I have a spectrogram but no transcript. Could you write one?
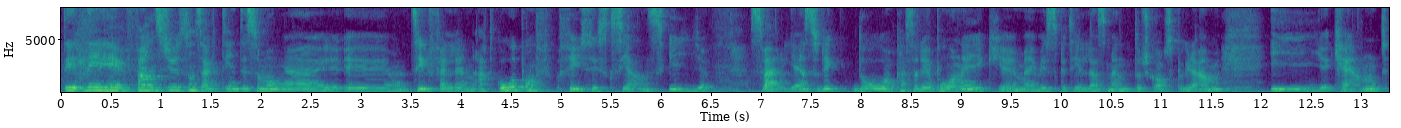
det, det fanns ju som sagt inte så många eh, tillfällen att gå på en fysisk seans i Sverige. Så det, då passade jag på när jag gick Mavis Betillas mentorskapsprogram i Kent.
